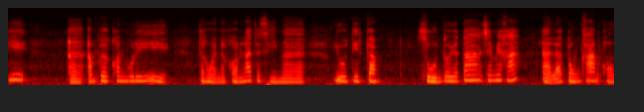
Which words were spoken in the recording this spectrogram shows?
ที่อ่าอำเภอคอนบุรี จังหวัดนครราชสีมา อยู่ติดกับศูนย์โตโยต้าใช่ไหมคะ อ่าแล้วตรงข้ามของ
